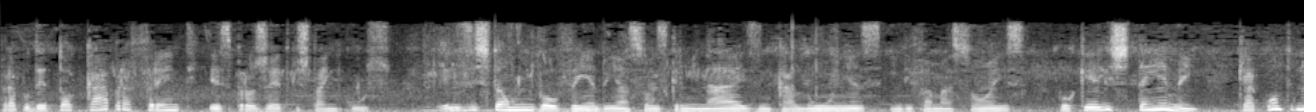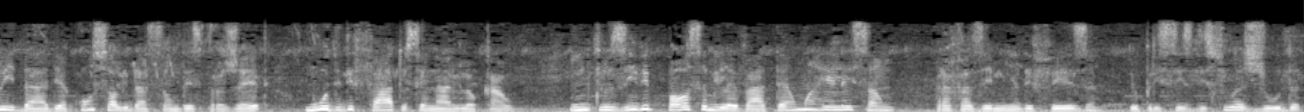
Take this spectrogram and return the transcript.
para poder tocar para frente esse projeto que está em curso. Eles estão me envolvendo em ações criminais, em calúnias, em difamações, porque eles temem que a continuidade e a consolidação desse projeto mude de fato o cenário local, e inclusive possa me levar até uma reeleição. Para fazer minha defesa, eu preciso de sua ajuda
